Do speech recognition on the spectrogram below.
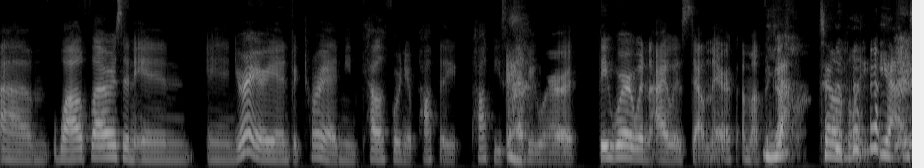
mm. um, wildflowers. And in in your area in Victoria, I mean, California poppy poppies everywhere. They were when I was down there a month ago. Yeah, totally. yes,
